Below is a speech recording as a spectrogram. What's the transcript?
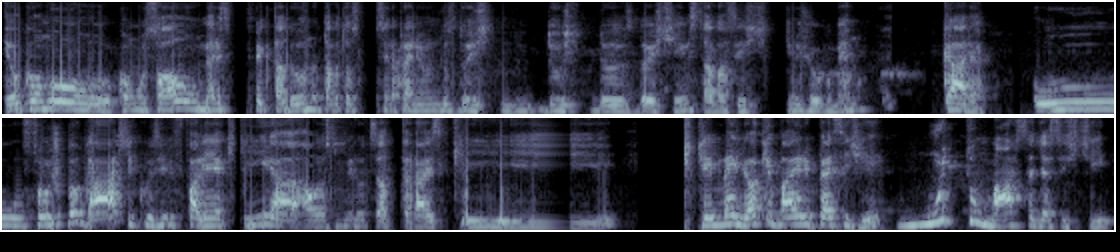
eu, como, como só um mero espectador, não estava torcendo para nenhum dos dois, dos, dos dois times, estava assistindo o jogo mesmo. Cara, o, foi um jogaço, inclusive falei aqui há, há uns minutos atrás que achei melhor que Bayern e PSG, muito massa de assistir,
